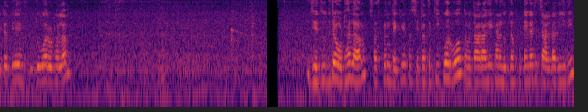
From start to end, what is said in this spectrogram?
এটা দিয়ে দুবার উঠালাম যে দুধটা ওঠালাম সসপ্যান থেকে, তো সেটাতে কি করব? তবে তার আগে এখানে দুধটা ফুটে গেছে, চালটা দিয়ে দিই।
